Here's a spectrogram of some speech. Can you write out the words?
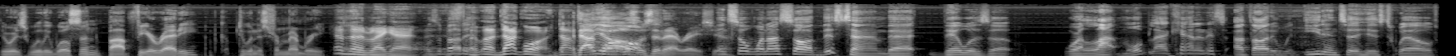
there was Willie Wilson, Bob Fioretti. I'm doing this from memory. That's another black guy. What was about uh, it? Uh, Doc Ward. Doc, Doc yeah, Walls Walls. was in that race. Yeah. And so when I saw this time that there was a, were a lot more black candidates, I thought it would eat into his 12,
